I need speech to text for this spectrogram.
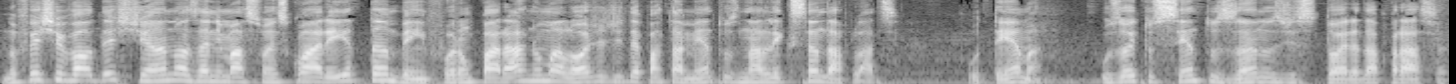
No festival deste ano, as animações com areia também foram parar numa loja de departamentos na Alexanderplatz. O tema: os 800 anos de história da praça.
